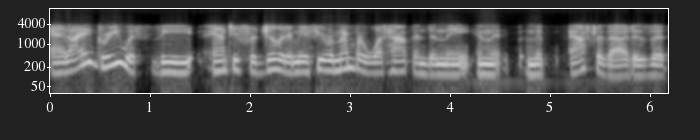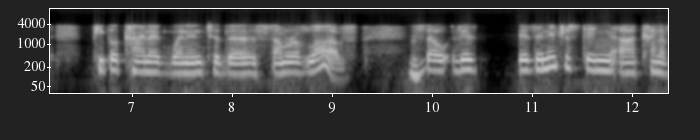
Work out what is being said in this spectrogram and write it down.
And I agree with the anti-fragility. I mean, if you remember what happened in the in the, in the after that, is that people kind of went into the summer of love. Mm-hmm. So there's there's an interesting uh, kind of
